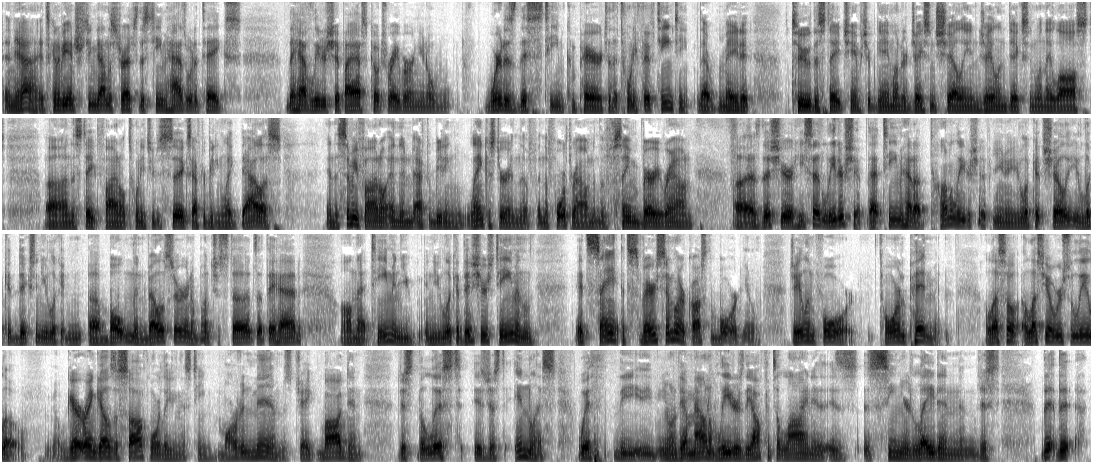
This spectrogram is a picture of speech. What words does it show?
and yeah, it's going to be interesting down the stretch. This team has what it takes. They have leadership. I asked Coach Rayburn, you know, where does this team compare to the 2015 team that made it to the state championship game under Jason Shelley and Jalen Dixon when they lost uh, in the state final 22 to 6 after beating Lake Dallas in the semifinal, and then after beating Lancaster in the in the fourth round in the same very round uh, as this year, he said leadership. That team had a ton of leadership. You know, you look at Shelley, you look at Dixon, you look at uh, Bolton and Velisser, and a bunch of studs that they had on that team, and you and you look at this year's team, and it's saying it's very similar across the board. You know, Jalen Ford, Torn Pittman. Alessio, Alessio Rusalilo, you know, Garrett Rangel is a sophomore leading this team. Marvin Mims, Jake Bogdan, just the list is just endless with the you know the amount of leaders. The offensive line is is, is senior laden and just the the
